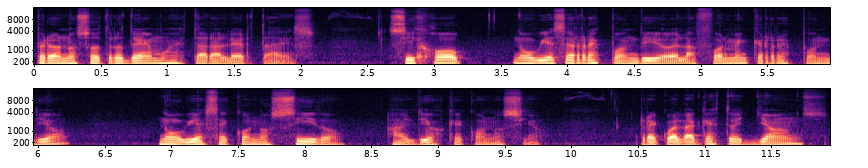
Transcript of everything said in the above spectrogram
pero nosotros debemos estar alerta a eso. Si Job no hubiese respondido de la forma en que respondió, no hubiese conocido al Dios que conoció. Recuerda que esto es Jones,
